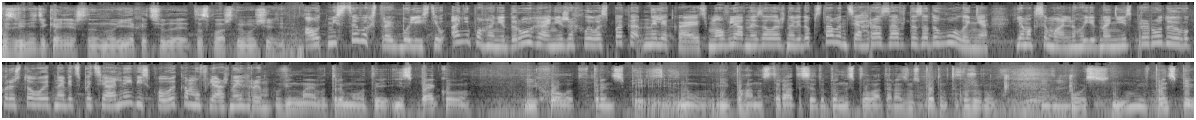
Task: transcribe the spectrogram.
Извините, конечно, но ехать сюда это сплошное мучение. А от місцевих страйкболістів ані погані дороги, ані жахлива спека не лякають. Мовляв, незалежно від обставин, ця гра завжди задоволення. Для максимального єднання із природою використовують навіть спеціальний військовий камуфляжний грим. Він має витримувати і спеку, і холод, в принципі. Ну і погано старатися, тобто не спливати разом з потом в таку жару. Ось. І в принципі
